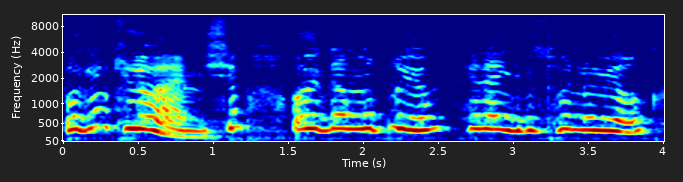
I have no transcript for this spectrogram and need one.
Bugün kilo vermişim. O yüzden mutluyum. Herhangi bir sorunum yok.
